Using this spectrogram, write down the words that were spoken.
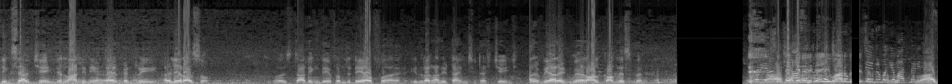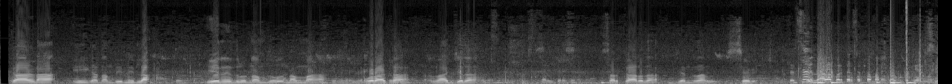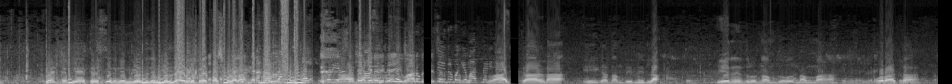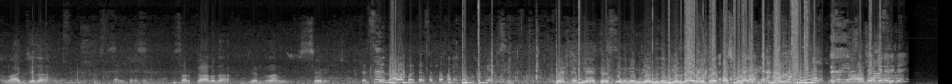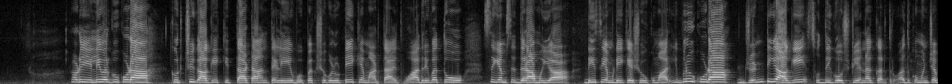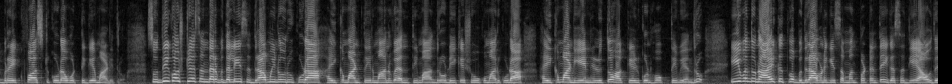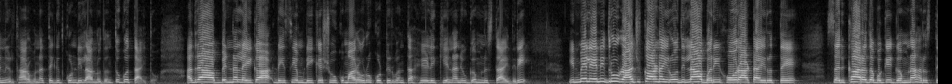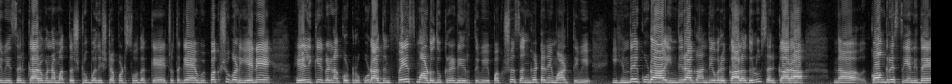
things have changed a lot in the entire country earlier also. Uh, starting day from the day of uh, Indira Gandhi times, it has changed. Uh, We are, we are all congressmen. ರಾಜಕಾರಣ ಈಗ ನಮ್ದಿನ್ನಿಲ್ಲ ಏನಿದ್ರು ನಮ್ದು ನಮ್ಮ ಹೋರಾಟ ರಾಜ್ಯದ ಸರ್ಕಾರದ ಜನರ ಸೇವೆ ನಿಮ್ಗೆ ತಿಳಿಸ್ತೀನಿ ನಿಮ್ಗೆ ನಿಮ್ಗೆ ಇಲ್ದೆ ಅವ್ರಿಗೆ ಬ್ರೇಕ್ಫಾಸ್ಟ್ ಕೊಡಲ್ಲ. ಸದ್ಯಕ್ಕೇನಿದೆ ಈ ವಾರದಲ್ಲಿ ಇದ್ರ ಬಗ್ಗೆ ಮಾತನಾಡಿ ರಾಜಕಾರಣ ಈಗ ನಮ್ದಿನ್ನಿಲ್ಲ. ಏನಿದ್ರು ನಮ್ದು ನಮ್ಮ ಹೋರಾಟ ರಾಜ್ಯದ ಸರ್ಕಾರದ ಜನರ ಸೇವೆ. ನಿಮ್ಗೆ ತಿಳಿಸ್ತೀನಿ ನಿಮ್ಗೆ ಇಲ್ದೆ ನಿಮ್ಗೆ ಇಲ್ದೆ ಅವ್ರಿಗೆ ಬ್ರೇಕ್ಫಾಸ್ಟ್ ಕೊಡಲ್ಲ. ನೋಡಿ ಇಲ್ಲಿವರೆಗೂ ಕೂಡ ಕುರ್ಚಿಗಾಗಿ ಕಿತ್ತಾಟ ಅಂತೇಳಿ ವಿಪಕ್ಷಗಳು ಟೀಕೆ ಮಾಡ್ತಾ ಇದ್ವು. ಆದ್ರೆ ಇವತ್ತು C M Siddaramaiah D C M D K Shivakumar ಇಬ್ಬರೂ ಕೂಡ ಜಂಟಿಯಾಗಿ ಸುದ್ದಿಗೋಷ್ಠಿಯನ್ನ ಕರೆದ್ರು. ಅದಕ್ಕೂ ಮುಂಚೆ ಬ್ರೇಕ್ಫಾಸ್ಟ್ ಕೂಡ ಒಟ್ಟಿಗೆ ಮಾಡಿದ್ರು. ಸುದ್ದಿಗೋಷ್ಠಿಯ ಸಂದರ್ಭದಲ್ಲಿ ಸಿದ್ದರಾಮಯ್ಯನವರು ಕೂಡ ಹೈಕಮಾಂಡ್ ತೀರ್ಮಾನವೇ ಅಂತಿಮ ಅಂದ್ರು. ಡಿ ಕೆ ಶಿವಕುಮಾರ್ ಕೂಡ ಹೈಕಮಾಂಡ್ ಏನ್ ಹೇಳುತ್ತೋ ಹಾಗೆ ಕೇಳ್ಕೊಂಡು ಹೋಗ್ತೀವಿ ಅಂದ್ರು. ಈ ಒಂದು ನಾಯಕತ್ವ ಬದಲಾವಣೆಗೆ ಸಂಬಂಧಪಟ್ಟಂತೆ ಈಗ ಸದ್ಯ ಯಾವುದೇ ನಿರ್ಧಾರವನ್ನು ತೆಗೆದುಕೊಂಡಿಲ್ಲ ಅನ್ನೋದಂತೂ ಗೊತ್ತಾಯಿತು. ಅದರ ಬೆನ್ನಲ್ಲೇ ಈಗ D C M D K Shivakumar ಅವರು ಕೊಟ್ಟಿರುವಂತಹ ಹೇಳಿಕೆಯನ್ನ ನೀವು ಗಮನಿಸ್ತಾ ಇದ್ದೀರಿ. ಇನ್ಮೇಲೆ ಏನಿದ್ರು ರಾಜಕಾರಣ ಇರೋದಿಲ್ಲ, ಬರೀ ಹೋರಾಟ ಇರುತ್ತೆ. ಸರ್ಕಾರದ ಬಗ್ಗೆ ಗಮನ ಹರಿಸ್ತೀವಿ. ಸರ್ಕಾರವನ್ನು ಮತ್ತಷ್ಟು ಬಲಿಷ್ಠಪಡಿಸೋದಕ್ಕೆ. ಜೊತೆಗೆ ವಿಪಕ್ಷಗಳು ಏನೇ ಹೇಳಿಕೆಗಳನ್ನ ಕೊಟ್ಟರು ಕೂಡ ಅದನ್ನು ಫೇಸ್ ಮಾಡೋದು ಕ್ರೆಡಿ ಇರ್ತೀವಿ. ಪಕ್ಷ ಸಂಘಟನೆ ಮಾಡ್ತೀವಿ. ಈ ಹಿಂದೆ ಕೂಡ ಇಂದಿರಾ ಗಾಂಧಿಯವರ ಕಾಲದಲ್ಲೂ ಸರ್ಕಾರ ಕಾಂಗ್ರೆಸ್ ಏನಿದೆ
